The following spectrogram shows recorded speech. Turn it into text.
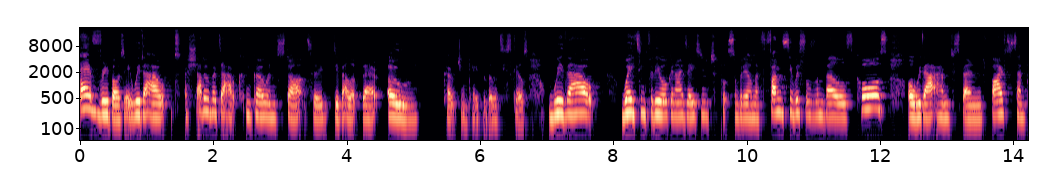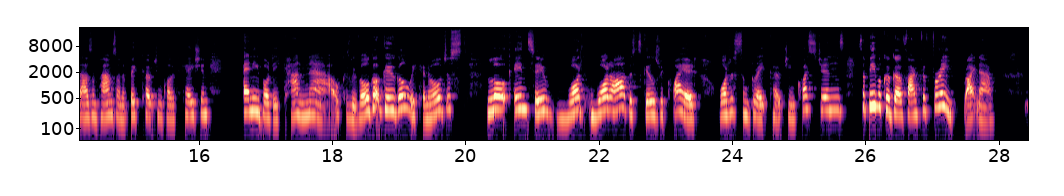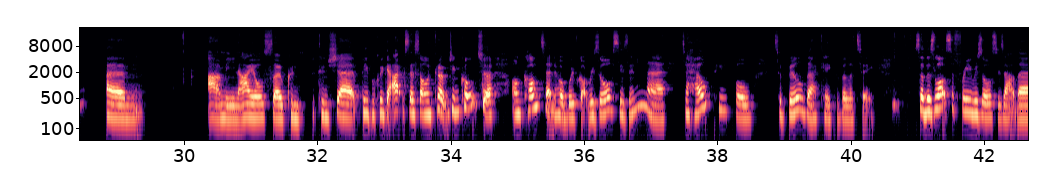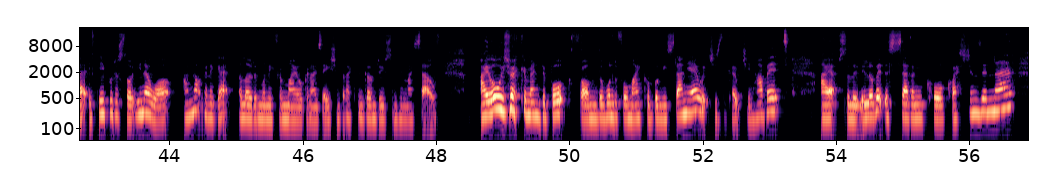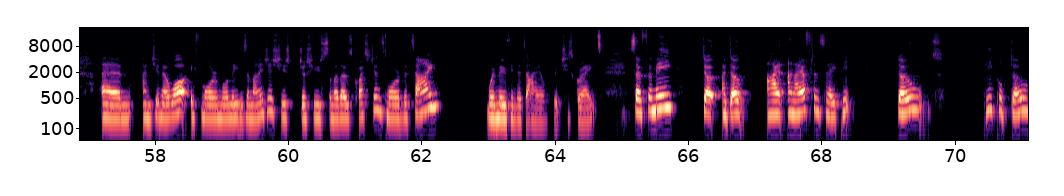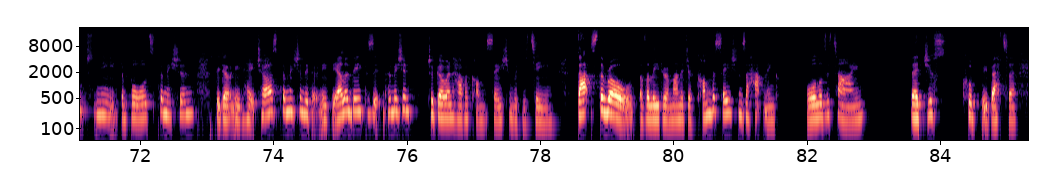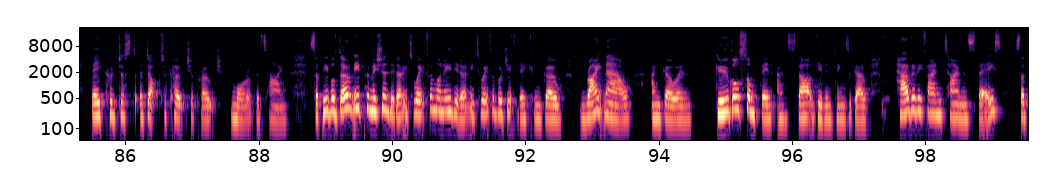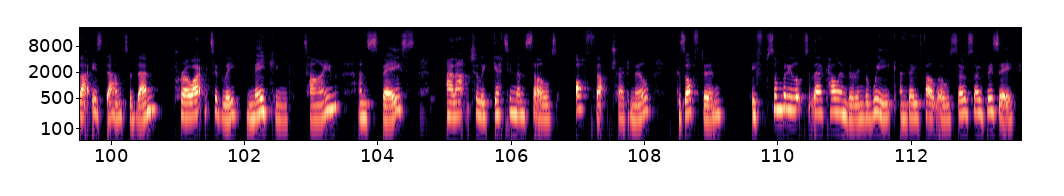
everybody without a shadow of a doubt can go and start to develop their own coaching capability skills without waiting for the organisation to put somebody on a fancy whistles and bells course or without having to spend five to ten thousand pounds on a big coaching qualification. Anybody can now, because we've all got Google, we can all just look into what what are the skills required, what are some great coaching questions. So people could go find for free right now. Um, I mean, I also can can share. People could get access on coaching culture on Content Hub. We've got resources in there to help people to build their capability. So there's lots of free resources out there. If people just thought, you know what, I'm not going to get a load of money from my organisation, but I can go and do something myself. I always recommend a book from the wonderful Michael Bungay Stanier, which is The Coaching Habit. I absolutely love it. There's seven core questions in there. Um, and you know what? If more and more leaders and managers just, just use some of those questions more of the time, we're moving the dial, which is great. So for me, don't I don't I and I often say don't people don't need the board's permission. They don't need hr's permission. They don't need the l&d permission to go and have a conversation with your team. That's the role of a leader and manager. Conversations are happening all of the time. They just could be better. They could just adopt a coach approach more of the time. So people don't need permission. They don't need to wait for money. They don't need to wait for budget. They can go right now and go and Google something and start giving things a go. How do they find the time and space? So that is down to them proactively making time and space and actually getting themselves off that treadmill because often if somebody looked at their calendar in the week and they felt they were so so busy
